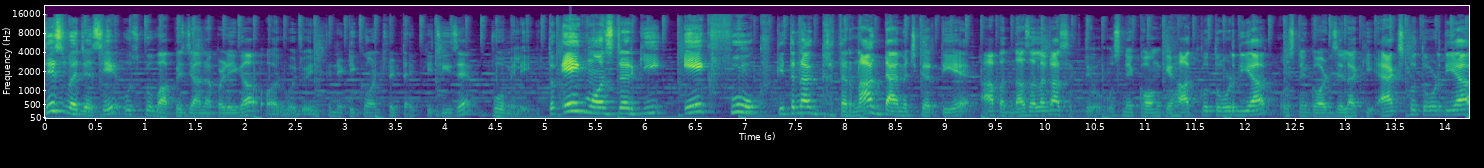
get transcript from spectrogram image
जिस वजह से उसको वापस जाना पड़ेगा और वो जो इन्फिनिटी कॉन्ट्रेट टाइप की चीज़ है, वो मिलेगी। तो एक मॉन्स्टर की एक फूक कितना खतरनाक डैमेज करती है, आप अंदाज़ा लगा सकते हो। उसने कॉन्ग के हाथ को तोड़ दिया, उसने गॉडजिला की एक्स को तोड़ दिया।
